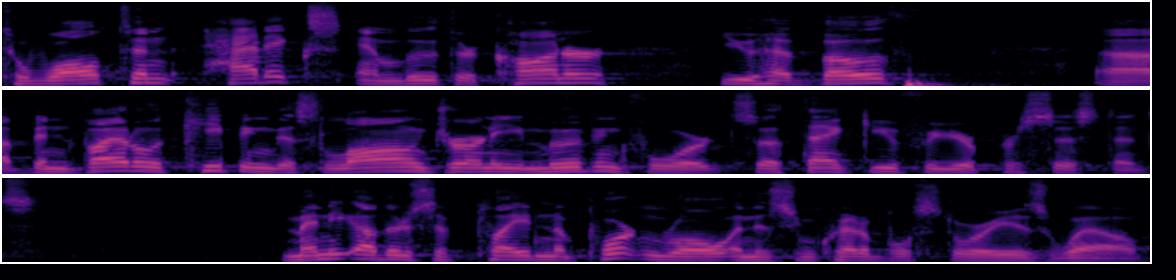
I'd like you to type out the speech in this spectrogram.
To Walton Haddix and Luther Connor, you have both uh, been vital to keeping this long journey moving forward, so thank you for your persistence. Many others have played an important role in this incredible story as well.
